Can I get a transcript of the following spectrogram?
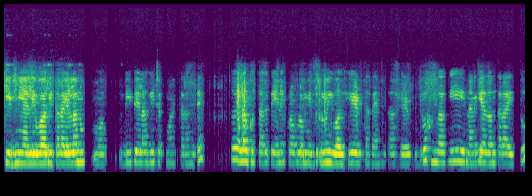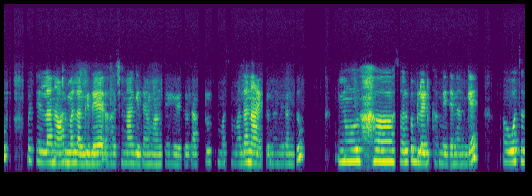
ಕಿಡ್ನಿ ಲಿವರ್ ಈ ಥರ ಎಲ್ಲನೂ ಡೀಟೇಲಾಗಿ ಚೆಕ್ ಮಾಡ್ತಾರಂತೆ. ಸೊ ಎಲ್ಲ ಗೊತ್ತಾಗುತ್ತೆ, ಏನೇ ಪ್ರಾಬ್ಲಮ್ ಇದ್ರೂ ಇವಾಗ ಹೇಳ್ತಾರೆ ಅಂತ ಹೇಳ್ತಿದ್ರು. ಹಾಗಾಗಿ ನನಗೆ ಅದೊಂಥರ ಇತ್ತು. ಬಟ್ ಎಲ್ಲ ನಾರ್ಮಲ್ ಆಗಿದೆ ಚೆನ್ನಾಗಿದೆ ಅಮ್ಮ ಅಂತ ಹೇಳಿದ್ರು. ಡಾಕ್ಟ್ರು ತುಂಬ ಸಮಾಧಾನ ಆಯಿತು ನನಗಂತೂ. ಇನ್ನು ಸ್ವಲ್ಪ ಬ್ಲಡ್ ಕಮ್ಮಿ ಇದೆ ನನಗೆ. ಹೋದ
